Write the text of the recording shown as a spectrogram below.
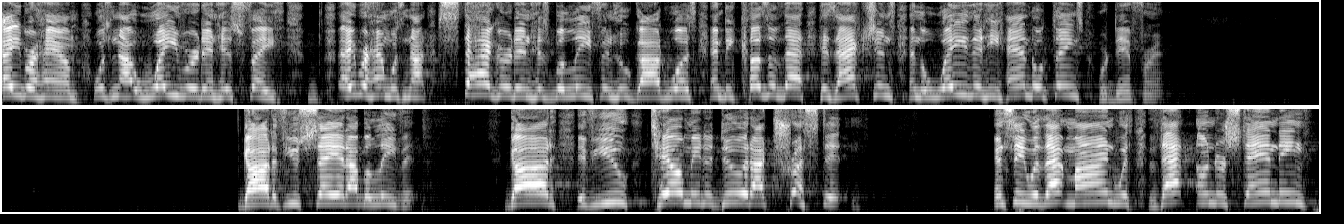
Abraham was not wavered in his faith. Abraham was not staggered in his belief in who God was. And because of that, his actions and the way that he handled things were different. God, if you say it, I believe it. God, if you tell me to do it, I trust it. And see, with that mind, with that understanding,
